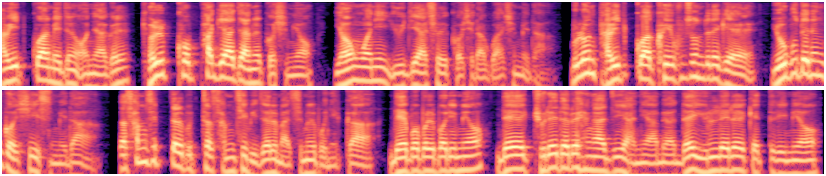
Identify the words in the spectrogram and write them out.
다윗과 맺은 언약을 결코 파기하지 않을 것이며 영원히 유지하실 것이라고 하십니다. 물론 다윗과 그의 후손들에게 요구되는 것이 있습니다. 30절부터 32절 말씀을 보니까 내 법을 버리며 내 규례대로 행하지 아니하며 내 율례를 깨뜨리며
